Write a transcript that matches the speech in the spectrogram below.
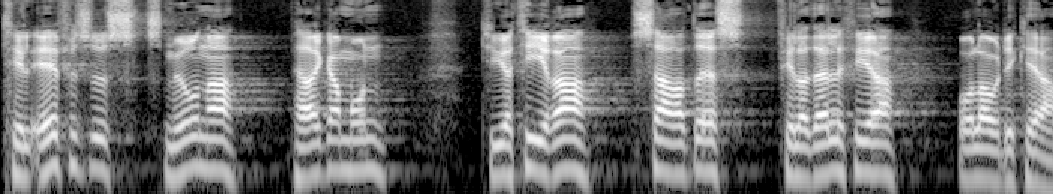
til Efesus, Smyrna, Pergamon, Tyatira, Sardes, Philadelphia og Laudikea.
